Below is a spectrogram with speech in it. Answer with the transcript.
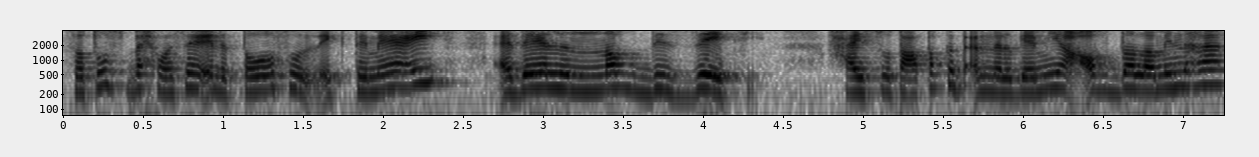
ستصبح وسائل التواصل الاجتماعي أداة للنقد الذاتي حيث تعتقد أن الجميع أفضل منها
